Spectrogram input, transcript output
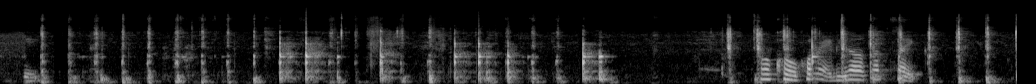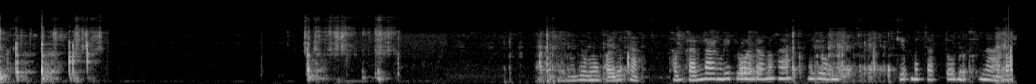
โอเคโขลกเขาแหลกดีแล้วก็ใส่ใส่มะยมลงไปเลยค่ะ ทำการล้างเรียบร้อยแล้วนะคะมะยมเก็บมาจากต้นที่หนาบ้าน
